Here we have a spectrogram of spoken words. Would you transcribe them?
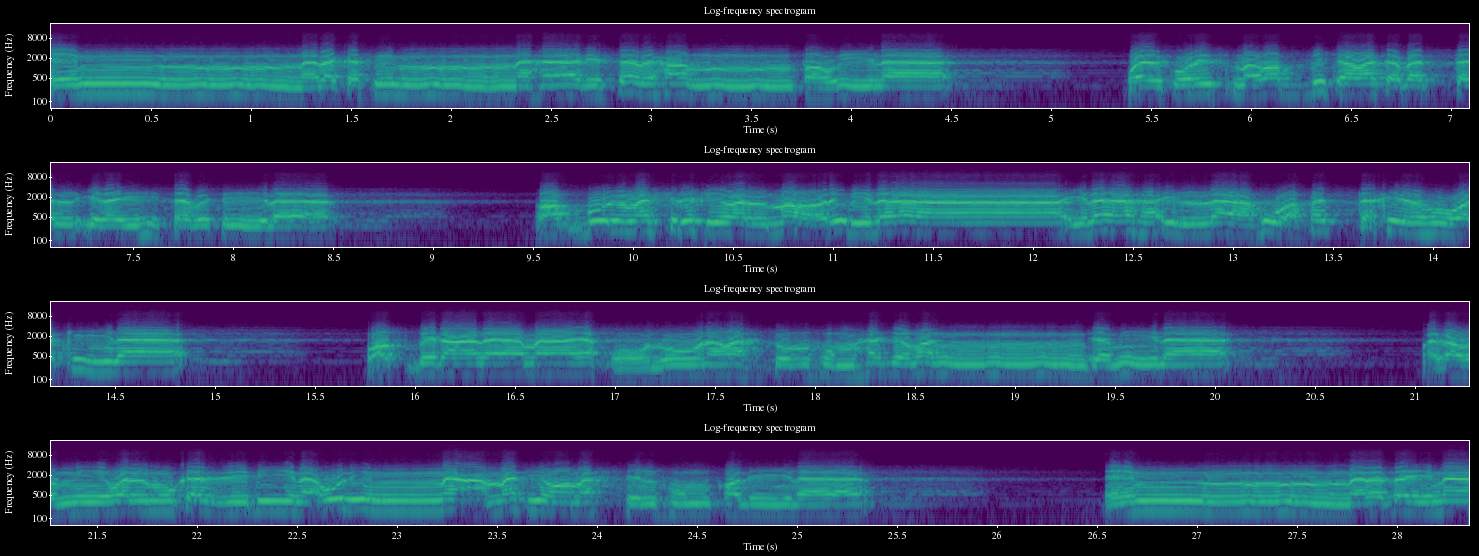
إن لك في النهار سبحا طويلا. واذكر اسم ربك وتبتل إليه تبتيلا. رب المشرق والمغرب لا إله إلا هو فاتخذه وكيلا. واصبر على ما يقولون واهجرهم هجرا جميلا. وذرني والمكذبين أولي النعمة ومهلهم قليلا. إن لدينا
